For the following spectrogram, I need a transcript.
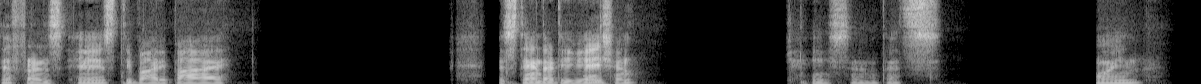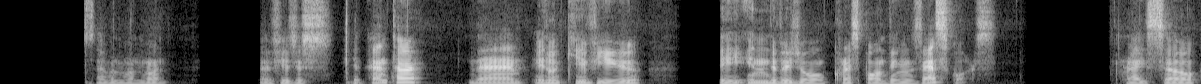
difference is divided by the standard deviation. Okay, so that's 0.711. So if you just hit enter, then it'll give you the individual corresponding z-scores, right? So,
